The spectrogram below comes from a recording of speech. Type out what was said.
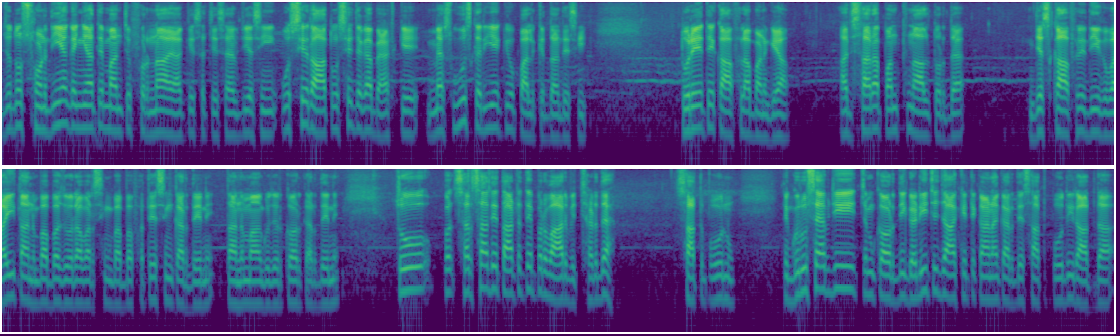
ਜਦੋਂ ਸੁਣਦੀਆਂ ਗਈਆਂ ਤੇ ਮਨ 'ਚ ਫੁਰਨਾ ਆਇਆ ਕਿ ਸੱਚੇ ਸਾਹਿਬ ਜੀ ਅਸੀਂ ਉਸੇ ਰਾਤ ਉਸੇ ਜਗ੍ਹਾ ਬੈਠ ਕੇ ਮਹਿਸੂਸ ਕਰੀਏ ਕਿ ਉਹ ਪਲ ਕਿੱਦਾਂ ਦੇ ਸੀ। ਤੁਰੇ ਤੇ ਕਾਫਲਾ ਬਣ ਗਿਆ। ਅੱਜ ਸਾਰਾ ਪੰਥ ਨਾਲ ਤੁਰਦਾ ਜਿਸ ਕਾਫਲੇ ਦੀ ਅਗਵਾਈ ਧੰਨ ਬਾਬਾ ਜ਼ੋਰਾਵਰ ਸਿੰਘ ਬਾਬਾ ਫਤਿਹ ਸਿੰਘ ਕਰਦੇ ਨੇ ਧੰਨ ਮਾਂ ਗੁਜਰ ਕੌਰ ਕਰਦੇ ਨੇ। ਸੋ ਪ- ਸਰਸਾ ਦੇ ਤੱਟ ਤੇ ਪਰਿਵਾਰ ਵਿਛੜਦਾ ਹੈ, ਸੱਤ ਪੋਹ ਨੂੰ। ਤੇ ਗੁਰੂ ਸਾਹਿਬ ਜੀ ਚਮਕੌਰ ਦੀ ਗੜੀ 'ਚ ਜਾ ਕੇ ਟਿਕਾਣਾ ਕਰਦੇ ਸੱਤ ਪੋਹ ਦੀ ਰਾਤ ਦਾ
